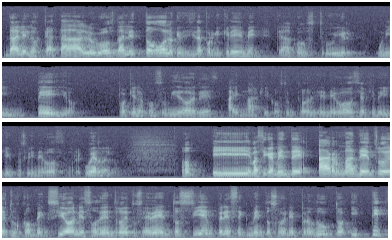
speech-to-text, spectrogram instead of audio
Dale los catálogos, dale todo lo que necesitas porque créeme, te van a construir un imperio. porque los consumidores hay más que constructores de negocios, gente que quiere construir negocios, recuérdalo. Y básicamente arma dentro de tus convenciones o dentro de tus eventos siempre segmentos sobre producto y tips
